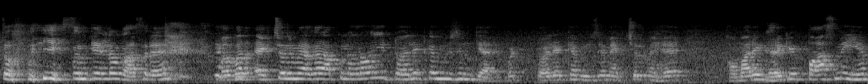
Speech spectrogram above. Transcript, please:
तो ये सुन के लोग हंस रहे हैं। मगर एक्चुअल में अगर आपको लग रहा हो ये टॉयलेट का म्यूज़ियम क्या है बट टॉयलेट का म्यूज़ियम एक्चुअल में है हमारे घर के पास में ही है।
